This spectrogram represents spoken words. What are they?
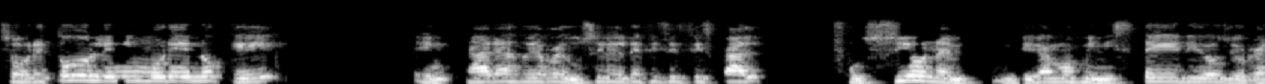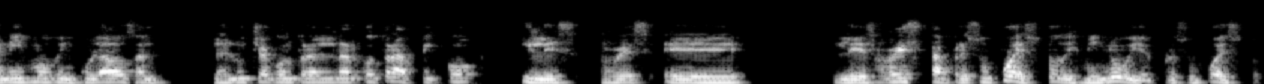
sobre todo Lenín Moreno, que en aras de reducir el déficit fiscal, fusiona, digamos, ministerios y organismos vinculados a la lucha contra el narcotráfico y les, eh, les resta presupuesto, disminuye el presupuesto.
